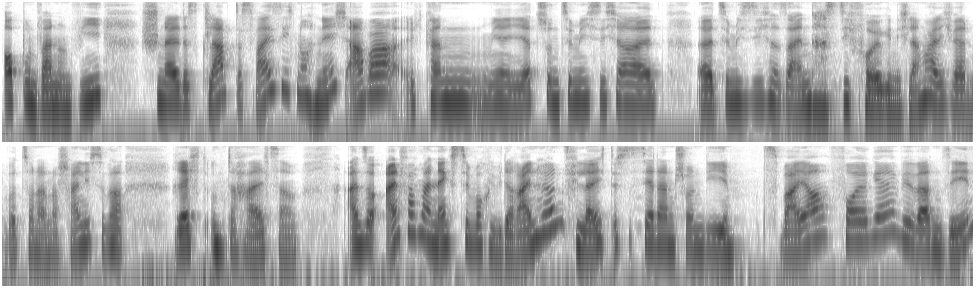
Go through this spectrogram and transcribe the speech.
Ob und wann und wie schnell das klappt, das weiß ich noch nicht, aber ich kann mir jetzt schon ziemlich Sicherheit, äh, ziemlich sicher sein, dass die Folge nicht langweilig werden wird, sondern wahrscheinlich sogar recht unterhaltsam. Also einfach mal nächste Woche wieder reinhören. Vielleicht ist es ja dann schon die Zweier-Folge. Wir werden sehen.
